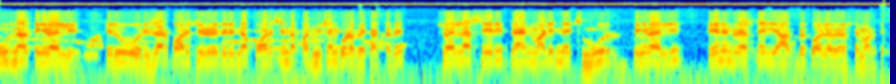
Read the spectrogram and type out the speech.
ಮೂರ್ನಾಲ್ಕು ತಿಂಗಳಲ್ಲಿ ಇದು ರಿಸರ್ವ್ ಫಾರೆಸ್ಟ್ ಇರುವುದರಿಂದ ಫಾರೆಸ್ಟ್ ಇಂದ ಪರ್ಮಿಷನ್ ಕೂಡ ಬೇಕಾಗ್ತದೆ. ಸೊ ಎಲ್ಲ ಸೇರಿ ಪ್ಲಾನ್ ಮಾಡಿ ನೆಕ್ಸ್ಟ್ ಮೂರ್ ತಿಂಗಳಲ್ಲಿ ಏನೇನ್ ವ್ಯವಸ್ಥೆ ಇಲ್ಲಿ ಆಗ್ಬೇಕು ಅಲ್ಲ ವ್ಯವಸ್ಥೆ ಮಾಡ್ತೀವಿ.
